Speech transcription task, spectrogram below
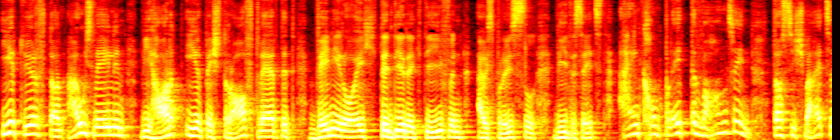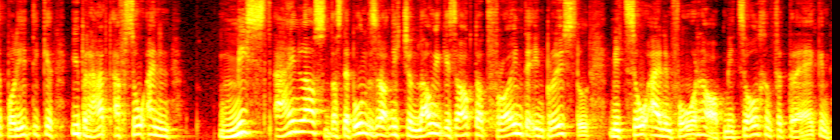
Ihr dürft dann auswählen, wie hart ihr bestraft werdet, wenn ihr euch den Direktiven aus Brüssel widersetzt. Ein kompletter Wahnsinn, dass die Schweizer Politiker überhaupt auf so einen Mist einlassen, dass der Bundesrat nicht schon lange gesagt hat, Freunde in Brüssel, mit so einem Vorhaben, mit solchen Verträgen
